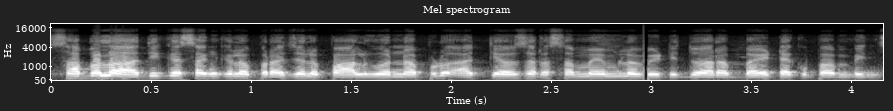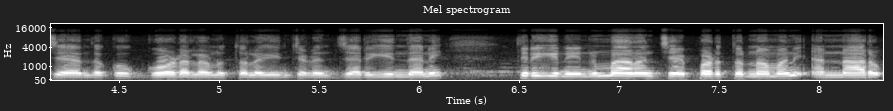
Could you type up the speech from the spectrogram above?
సభలో అధిక సంఖ్యలో ప్రజలు పాల్గొన్నప్పుడు అత్యవసర సమయంలో వీటి ద్వారా బయటకు పంపించేందుకు గోడలను తొలగించడం జరిగిందని తిరిగి నిర్మాణం చేపడుతున్నామని అన్నారు.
